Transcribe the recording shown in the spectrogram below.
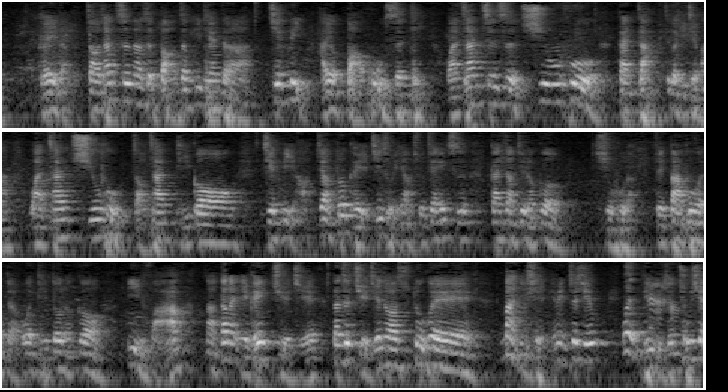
可以的。早餐吃呢是保证一天的精力，还有保护身体。晚餐吃是修复肝脏，这个理解吗？晚餐修复，早餐提供精力，哈，这样都可以。基础营养素这样一吃，肝脏就能够修复了，所以大部分的问题都能够。预防，那当然也可以解决，但是解决的话速度会慢一些，因为这些问题已经出现。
